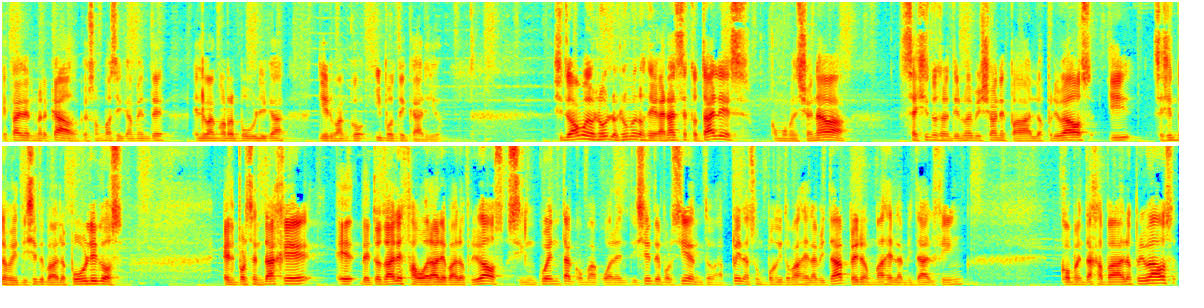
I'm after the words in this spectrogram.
que están en el mercado, que son básicamente el Banco República y el Banco Hipotecario. Si tomamos los números de ganancias totales, como mencionaba, 639 millones para los privados y 627 para los públicos, el porcentaje eh, de total es favorable para los privados, 50,47%, apenas un poquito más de la mitad, pero más de la mitad al fin, con ventaja para los privados.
